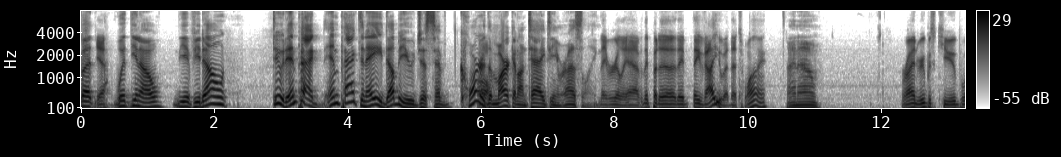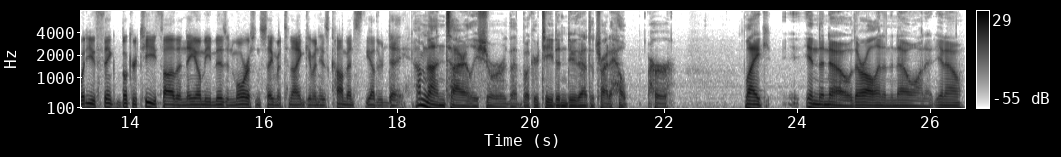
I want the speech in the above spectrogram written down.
But Yeah. with you know, if you don't, dude, Impact, Impact, and AEW just have cornered Oh. the market on tag team wrestling. They really have. They put a they they value it. That's why. I know. Ryan Rubik's Cube. What do you think Booker T thought of the Naomi, Miz, and Morrison segment tonight, given his comments the other day? I'm not entirely sure that Booker T didn't do that to try to help her. Like in the know, they're all in, in the know on it, you know.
